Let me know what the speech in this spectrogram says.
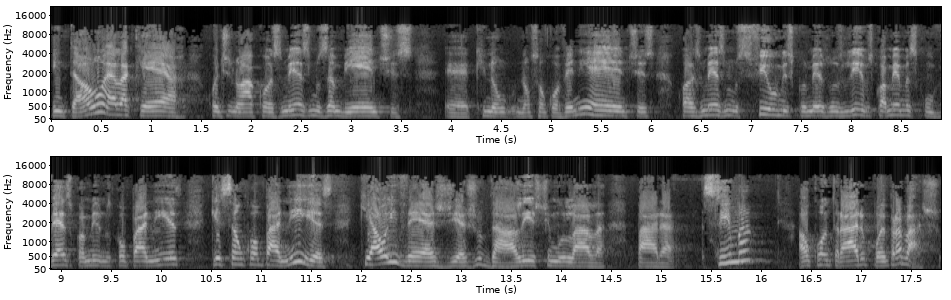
Então, ela quer continuar com os mesmos ambientes é, que não, não são convenientes, com os mesmos filmes, com os mesmos livros, com as mesmas conversas, com as mesmas companhias, que são companhias que, ao invés de ajudá-la e estimulá-la para cima, ao contrário, põe para baixo.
